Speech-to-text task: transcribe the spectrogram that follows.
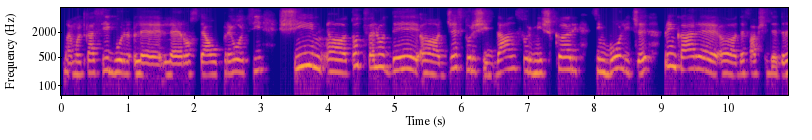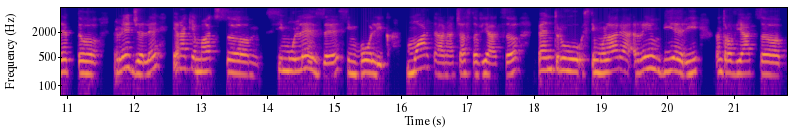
mai mult ca sigur, le, le rosteau preoții și uh, tot felul de uh, gesturi și dansuri, mișcări simbolice prin care, de fapt și de drept, regele era chemat să simuleze simbolic moartea în această viață pentru stimularea reînvierii într-o viață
